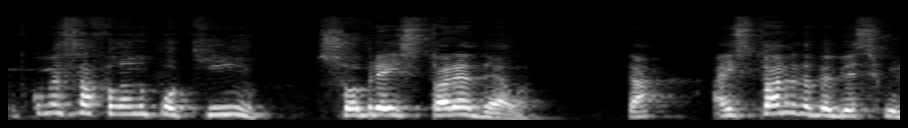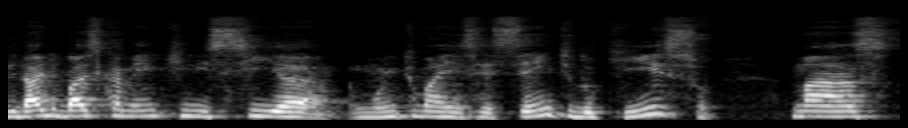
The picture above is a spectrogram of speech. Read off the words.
Vou começar falando um pouquinho sobre a história dela. Tá? A história da BB Seguridade basicamente inicia muito mais recente do que isso, mas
